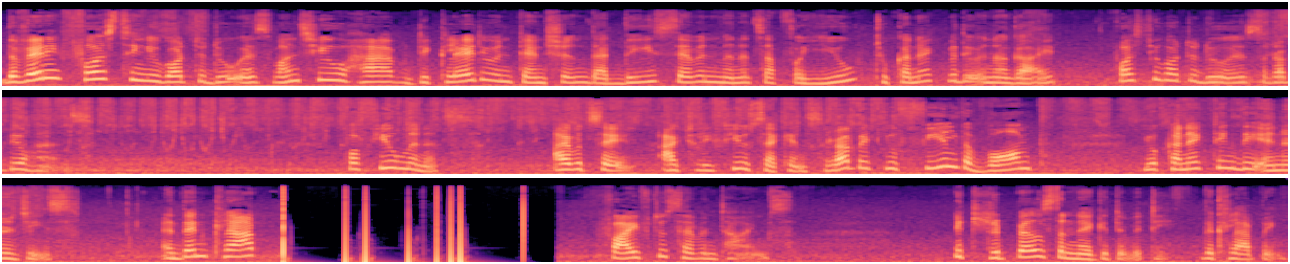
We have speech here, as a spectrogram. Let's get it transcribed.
The very first thing you got to do is once you have declared your intention that these seven minutes are for you to connect with your inner guide, first you got to do is rub your hands for a few minutes. I would say actually few seconds. Rub it, you feel the warmth, you're connecting the energies, and then clap five to seven times. It repels the negativity, the clapping.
